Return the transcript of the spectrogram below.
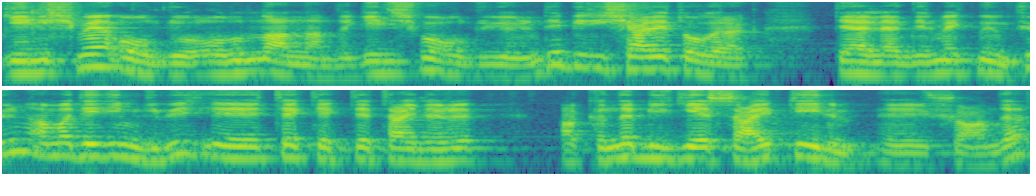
gelişme olduğu, olumlu anlamda gelişme olduğu yönünde bir işaret olarak değerlendirmek mümkün. Ama dediğim gibi e, tek tek detayları hakkında bilgiye sahip değilim e, şu anda.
